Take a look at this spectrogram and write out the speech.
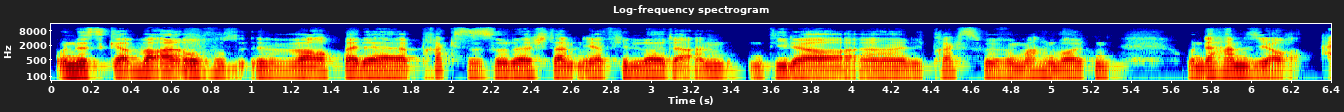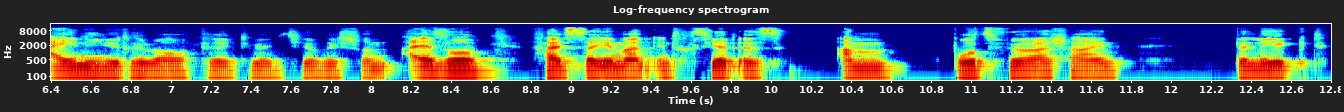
Und es gab, war, auch, war auch bei der Praxis so, da standen ja viele Leute an, die da äh, die Praxisprüfung machen wollten. Und da haben sich auch einige drüber aufgeregt über die Theorie schon. Also, falls da jemand interessiert ist am Bootsführerschein, belegt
